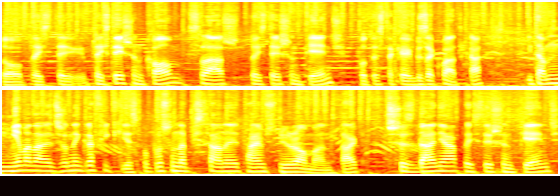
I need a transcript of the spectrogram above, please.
do Playsta- PlayStation.com slash PlayStation 5, bo to jest taka jakby zakładka i tam nie ma nawet żadnej grafiki, jest po prostu napisany Times New Roman, tak? Trzy zdania, PlayStation 5, e,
